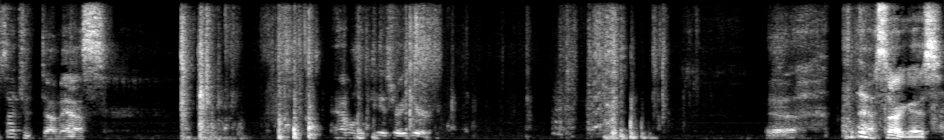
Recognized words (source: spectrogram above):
such a dumbass. One case right here. Yeah. Uh, sorry, guys.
